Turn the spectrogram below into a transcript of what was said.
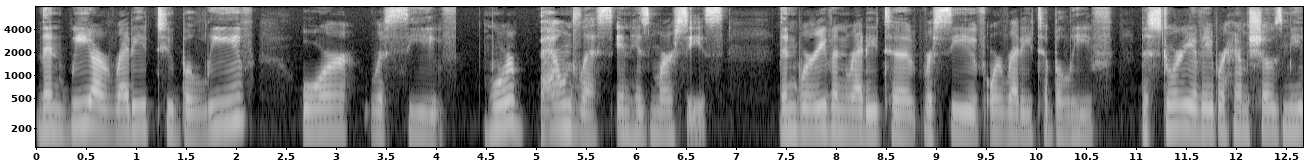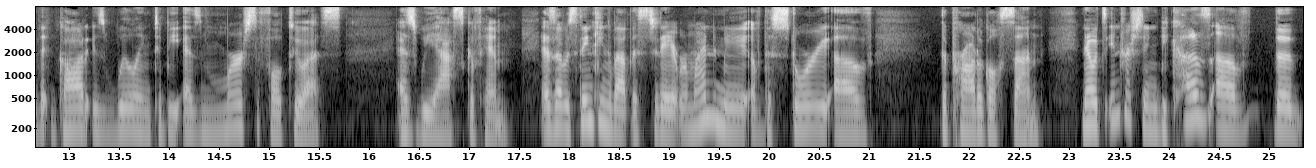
than we are ready to believe or receive. More boundless in his mercies than we're even ready to receive or ready to believe. The story of Abraham shows me that God is willing to be as merciful to us as we ask of him. As I was thinking about this today, it reminded me of the story of the prodigal son. Now, it's interesting because of the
